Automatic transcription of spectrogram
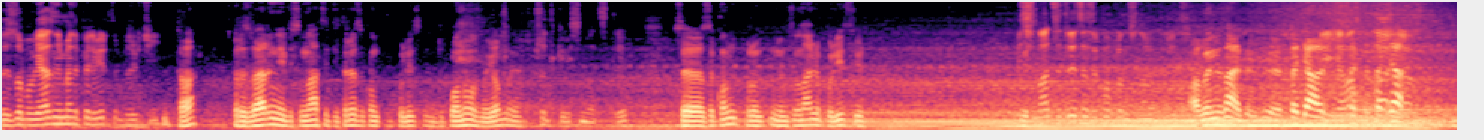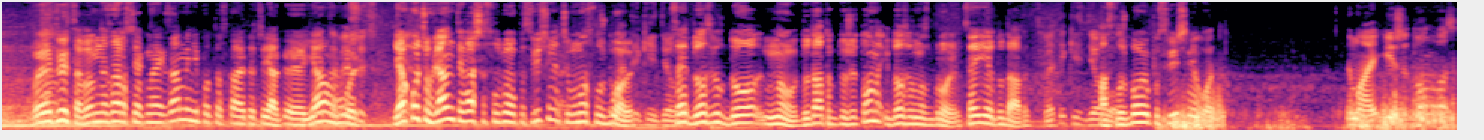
Ви зобов'язані мене перевірити житті? Так. При зверненні 18.3 закон про поліцію до повного ознайомлення. Що таке 18.3? Це закон про національну поліцію. 18.3 це закон про національну поліцію. А ви не знаєте, е, стаття. Я вас стаття- питаю, Ви дивіться, ви мене зараз як на екзамені потаскаєте, чи як? Е, Я вам ви говорю. щось- Я Ні. хочу глянути ваше службове посвідчення, чи воно службове. Давайте якийсь діалог. Це дозвіл до ну, додаток до жетона і дозвіл на зброю. Це є додаток. Давайте якийсь А службове посвідчення от. Немає. І жетон у вас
